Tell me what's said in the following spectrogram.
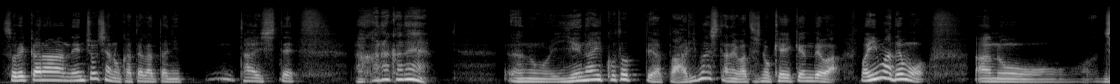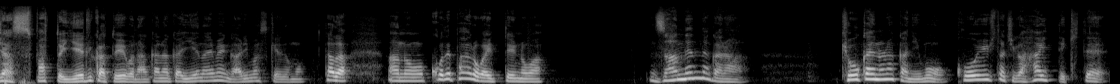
それから年長者の方々に対してなかなかねあの言えないことってやっぱありましたね私の経験では。まあ、今でもあのじゃあスパッと言えるかといえばなかなか言えない面がありますけれどもただあのここでパウロが言っているのは残念ながら教会の中にもこういう人たちが入ってきて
